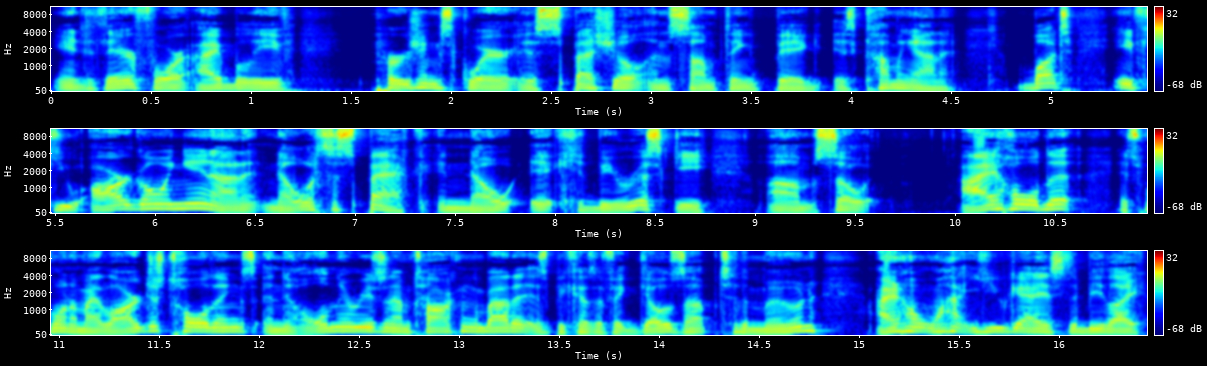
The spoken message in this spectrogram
And therefore, I believe Pershing Square is special and something big is coming on it. But if you are going in on it, know it's a SPAC and know it could be risky. Um, so I hold it. It's one of my largest holdings, and the only reason I'm talking about it is because if it goes up to the moon, I don't want you guys to be like,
